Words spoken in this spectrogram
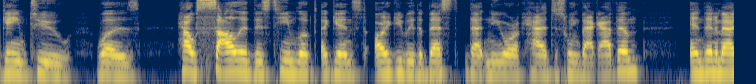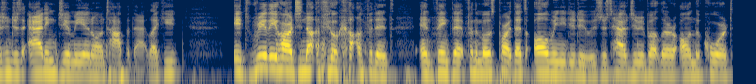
game two was how solid this team looked against arguably the best that New York had to swing back at them. And then imagine just adding Jimmy in on top of that. Like you it's really hard to not feel confident and think that for the most part that's all we need to do is just have Jimmy Butler on the court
